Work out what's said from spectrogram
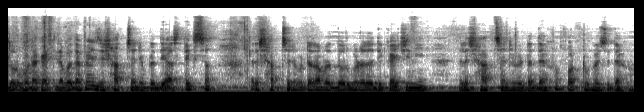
দৈর্ঘ্যটা কেটে নেব। দেখো এই যে সাত সেন্টিমিটার দিয়ে আছে, দেখছ? তাহলে সাত সেন্টিমিটার আমরা দৈর্ঘ্যটা যদি কেটে নিই, তাহলে সাত সেন্টিমিটার দেখো কটটুক হয়েছে, দেখো।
